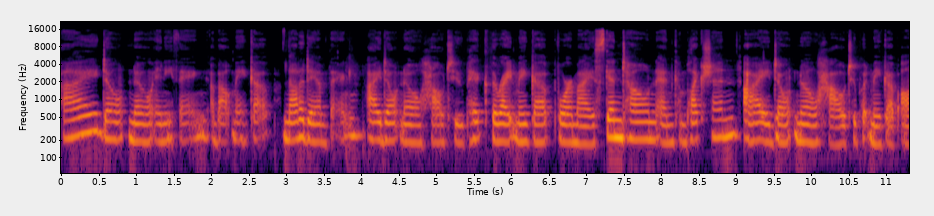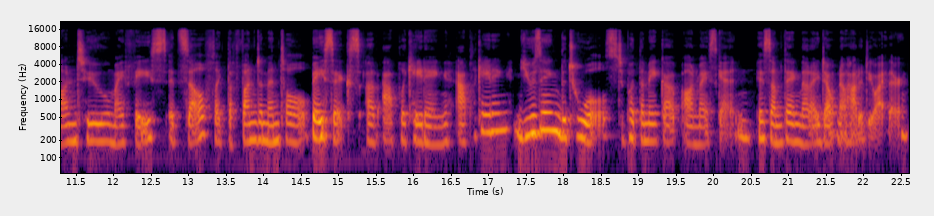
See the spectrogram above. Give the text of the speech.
I don't know anything about makeup. Not a damn thing. I don't know how to pick the right makeup for my skin tone and complexion. I don't know how to put makeup onto my face itself, like the fundamental basics of applicating, applicating? Using the tools to put the makeup on my skin is something that I don't know how to do either.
